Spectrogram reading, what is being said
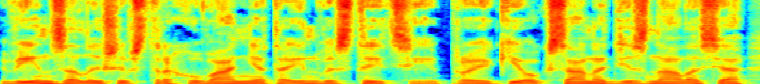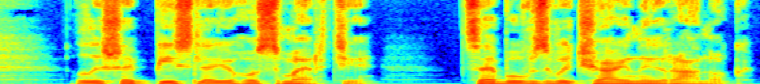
Він залишив страхування та інвестиції, про які Оксана дізналася лише після його смерті. Це був звичайний ранок.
